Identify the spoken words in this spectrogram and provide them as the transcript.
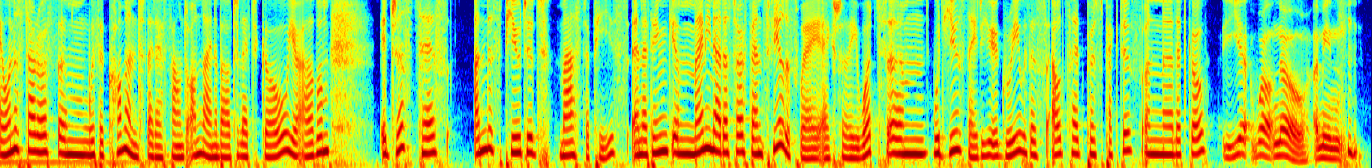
I want to start off um, with a comment that I found online about Let Go, your album. It just says undisputed masterpiece, and I think um, many Nada Surf fans feel this way. Actually, what um, would you say? Do you agree with this outside perspective on uh, Let Go? Yeah. Well, no. I mean.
